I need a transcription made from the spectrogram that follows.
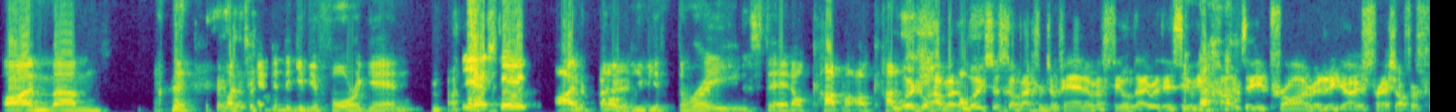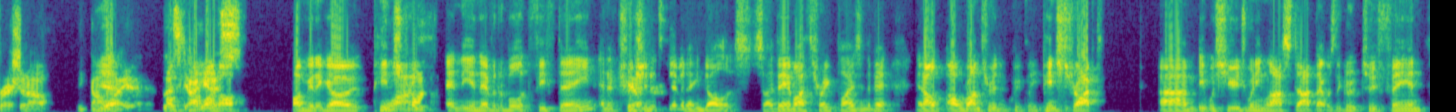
I'm um, I'm tempted to give you four again. Yes, do it. I, will give you three instead. I'll cut my. I'll cut. Luke will have a. Luke's just got back from Japan. Have a field day with this. If he comes, if he prime, ready to go, fresh off a freshen up. You can't yeah, wait. Let's I'll go. One off. I'm going to go Pinstripe and the inevitable at 15 and attrition at $17. So they're my three plays in the bet. And I'll, I'll run through them quickly. Pinstripe, um, it was huge winning last start. That was the Group 2 Feehan.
